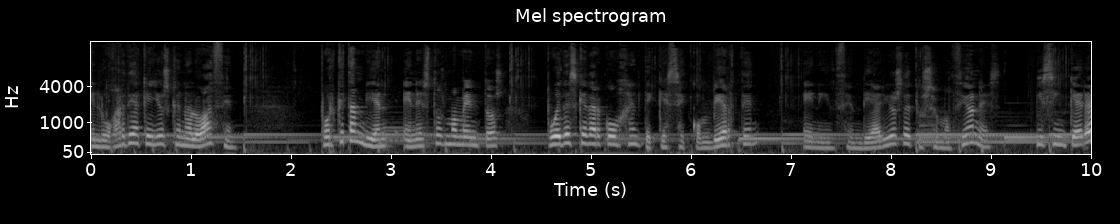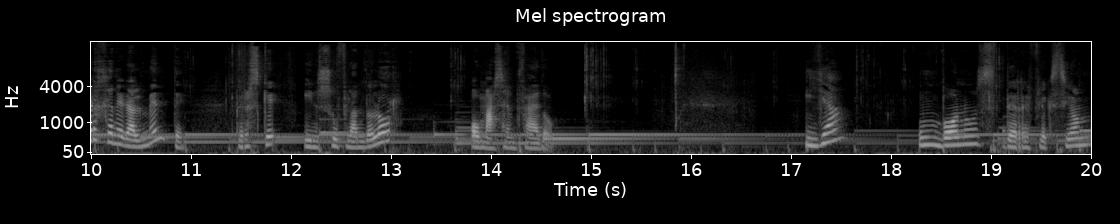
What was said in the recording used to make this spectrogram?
en lugar de aquellos que no lo hacen. Porque también en estos momentos puedes quedar con gente que se convierten en incendiarios de tus emociones y sin querer generalmente, pero es que insuflan dolor o más enfado. Y ya un bonus de reflexión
